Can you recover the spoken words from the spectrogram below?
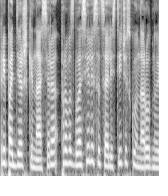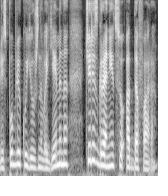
при поддержке Насера провозгласили Социалистическую Народную Республику Южного Йемена через границу от Дафара.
